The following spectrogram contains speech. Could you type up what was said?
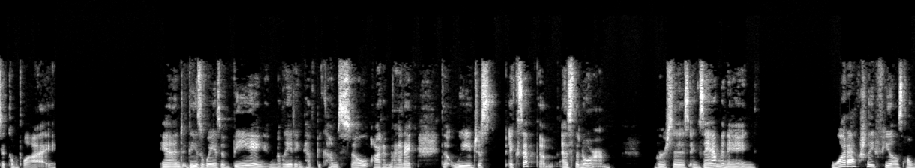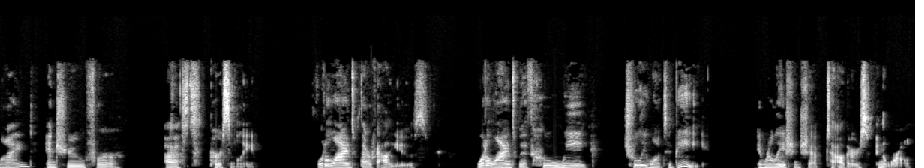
to comply. And these ways of being and relating have become so automatic that we just accept them as the norm versus examining what actually feels aligned and true for us personally. What aligns with our values? What aligns with who we truly want to be in relationship to others in the world?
